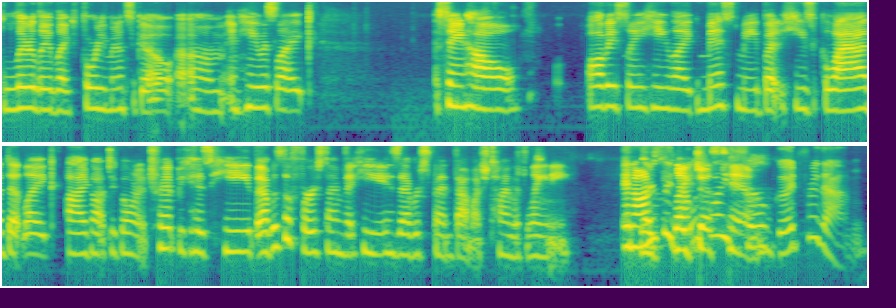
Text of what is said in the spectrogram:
literally like 40 minutes ago um and he was like saying how obviously he like missed me but he's glad that like I got to go on a trip because he that was the first time that he has ever spent that much time with Lainey. And honestly, like, that was just probably him. so good for them.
